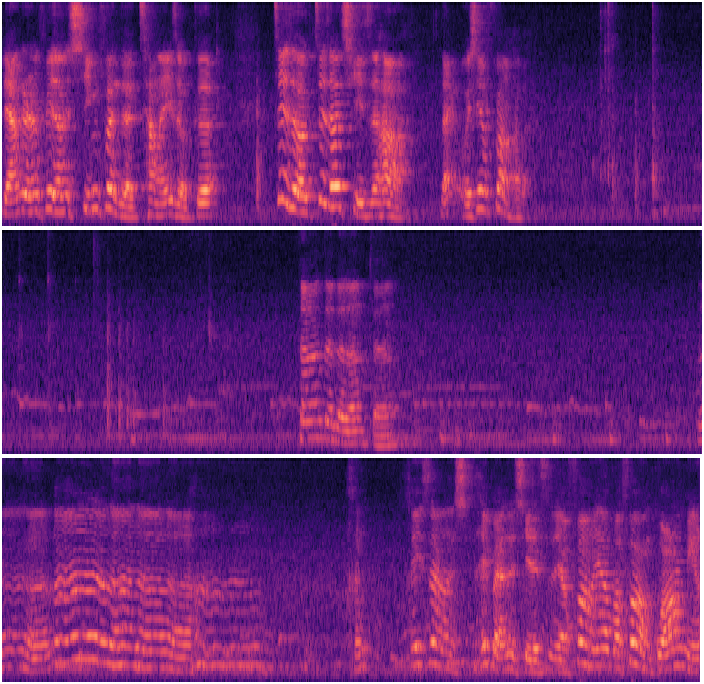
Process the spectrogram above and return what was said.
两个人非常兴奋的唱了一首歌，这首这首曲子哈，来，我先放好了。噔噔噔噔噔，啦啦啦啦啦，黑上黑板上写字要放要么放光明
